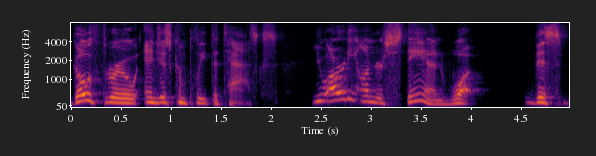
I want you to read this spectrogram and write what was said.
go through and just complete the tasks. You already understand what this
